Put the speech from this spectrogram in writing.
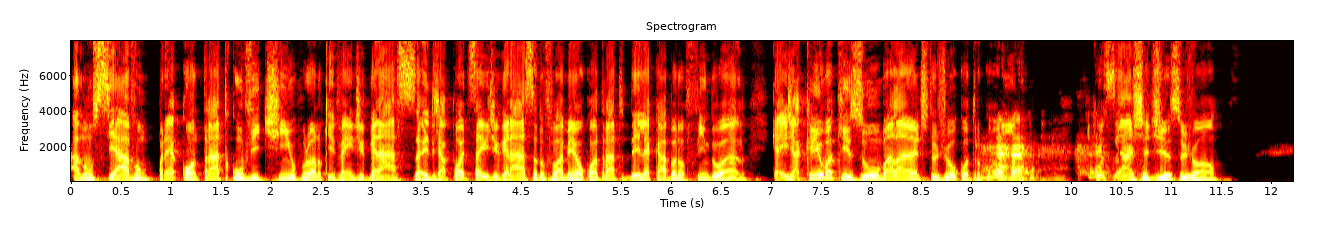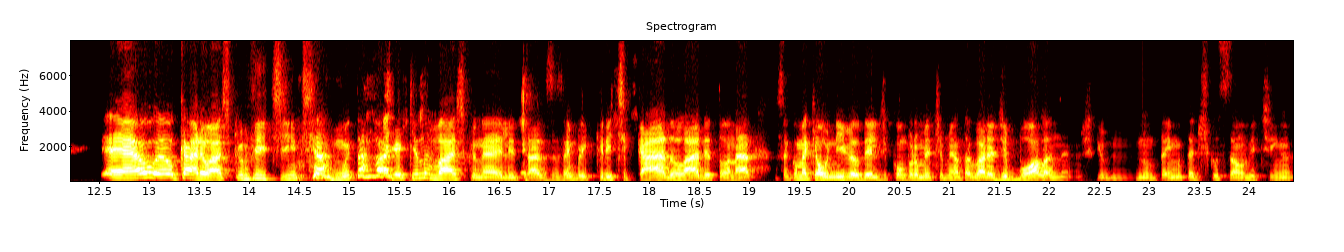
Anunciava um pré-contrato com o Vitinho pro ano que vem de graça. Ele já pode sair de graça do Flamengo, o contrato dele acaba no fim do ano. Que aí já cria uma kizumba lá antes do jogo contra o Corinthians. o que você acha disso, João? É, eu, eu, cara, eu acho que o Vitinho tinha muita vaga aqui no Vasco, né? Ele tá sempre criticado lá, detonado. Não sei como é que é o nível dele de comprometimento, agora de bola, né? Acho que não tem muita discussão. O Vitinho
